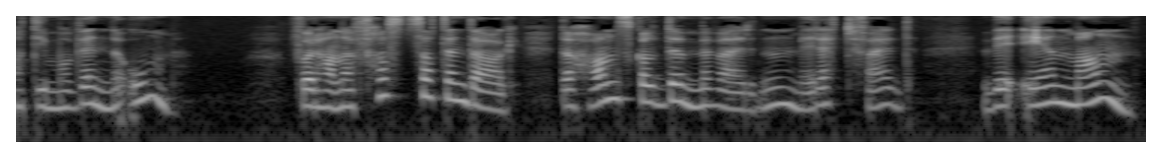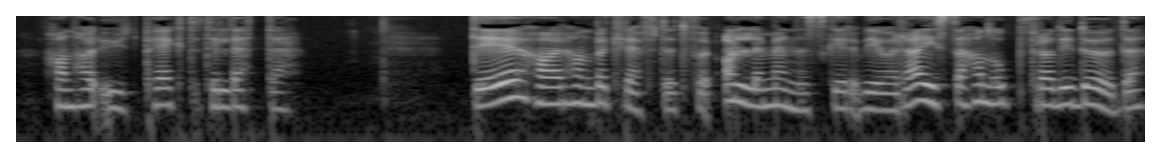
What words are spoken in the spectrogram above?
at de må vende om. For han har fastsatt en dag da han skal dømme verden med rettferd, ved en mann han har utpekt til dette. Det har han bekreftet for alle mennesker ved å reise han opp fra de døde.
